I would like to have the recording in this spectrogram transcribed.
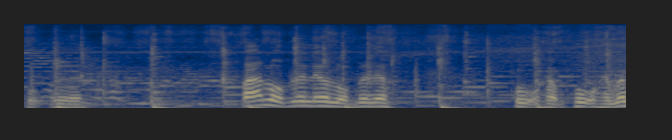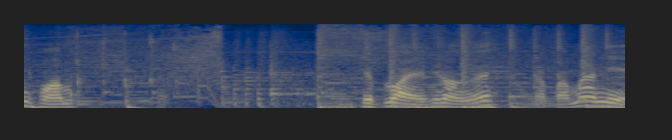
หุเลยฟ้าหลบเร็วๆหลบเร็วๆหุครับหุให้มันหอมเรียบร้อยพี่น้องเอ้ยกับประมาณนี้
